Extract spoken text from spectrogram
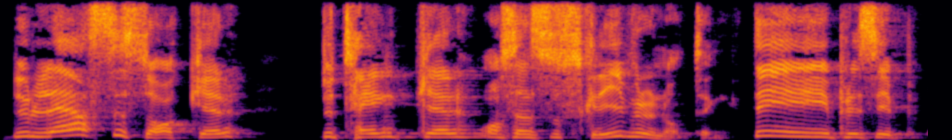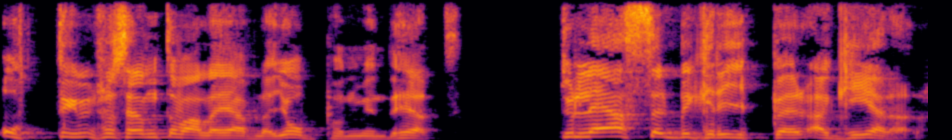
Du läser saker, du tänker och sen så skriver du någonting. Det är i princip 80% av alla jävla jobb på en myndighet. Du läser, begriper, agerar.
